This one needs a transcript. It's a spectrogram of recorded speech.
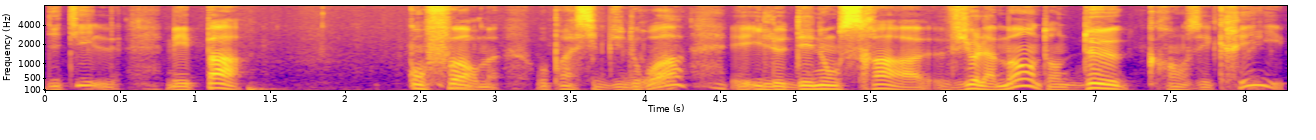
dit-il, mais pas conforme au principe du droit, et il le dénoncera violemment dans deux grands écrits,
